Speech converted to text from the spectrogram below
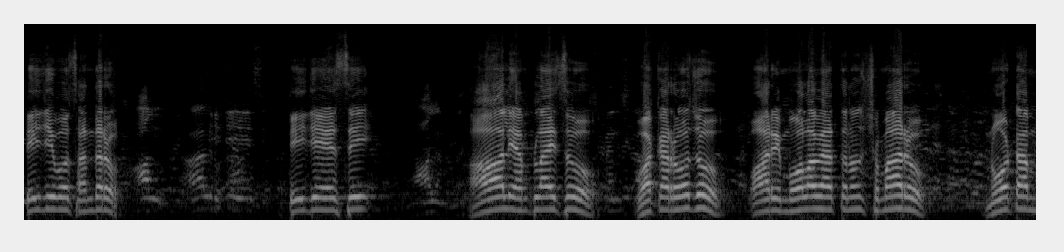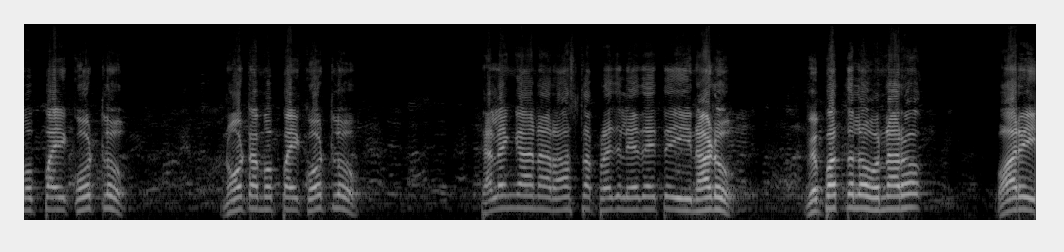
టీజీఓస్ అందరూ టీజేఎస్సి ఆల్ ఎంప్లాయీస్ ఒకరోజు వారి మూల వేతనం సుమారు నూట ముప్పై కోట్లు నూట ముప్పై కోట్లు తెలంగాణ రాష్ట్ర ప్రజలు ఏదైతే ఈనాడు విపత్తులో ఉన్నారో వారి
